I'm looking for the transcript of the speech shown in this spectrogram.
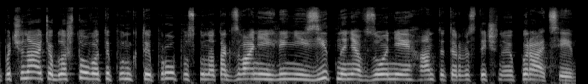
починають облаштовувати пункти пропуску на так званій лінії зіткнення в зоні антитерористичної операції.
